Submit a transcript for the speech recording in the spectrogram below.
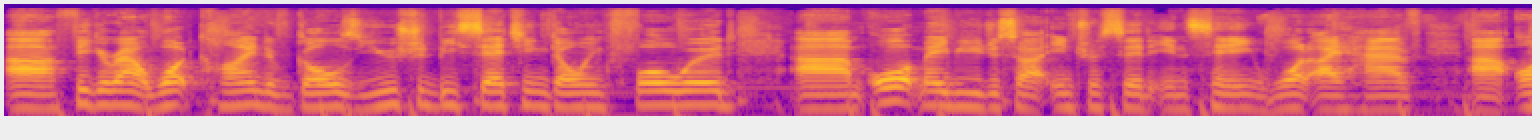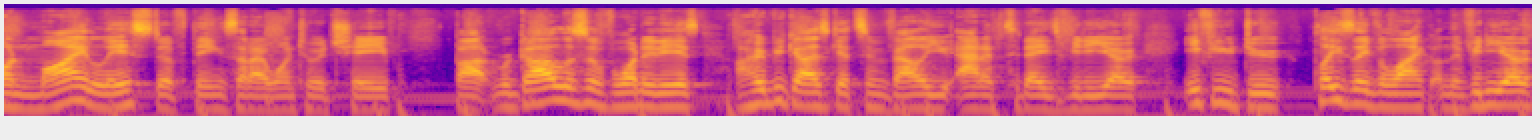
uh, figure out what kind of goals you should be setting going forward, um, or maybe you just are interested in seeing what I have uh, on my list of things that I want to achieve but regardless of what it is, I hope you guys get some value out of today's video. If you do, please leave a like on the video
